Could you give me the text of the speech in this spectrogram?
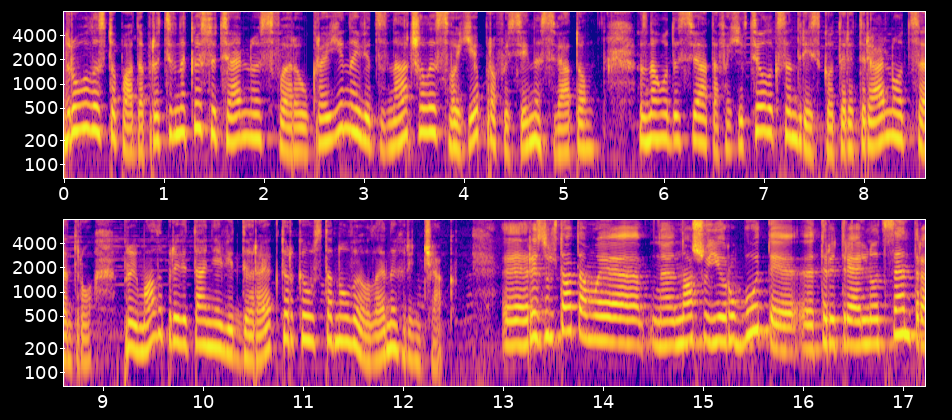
2 листопада працівники соціальної сфери України відзначили своє професійне свято. З нагоди свята фахівці Олександрійського територіального центру приймали привітання від директорки установи Олени Грінчак. Е, Результатами е, нашої роботи е, територіального центру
